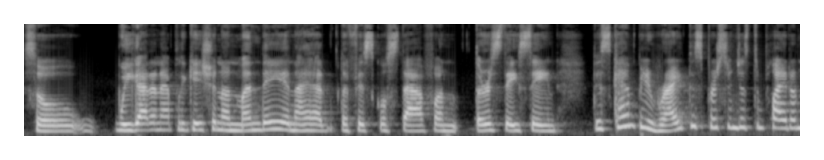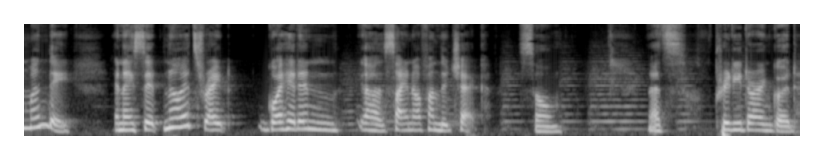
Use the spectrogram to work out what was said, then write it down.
So we got an application on Monday, and I had the fiscal staff on Thursday saying, This can't be right. This person just applied on Monday. And I said, No, it's right. Go ahead and uh, sign off on the check. So that's pretty darn good.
